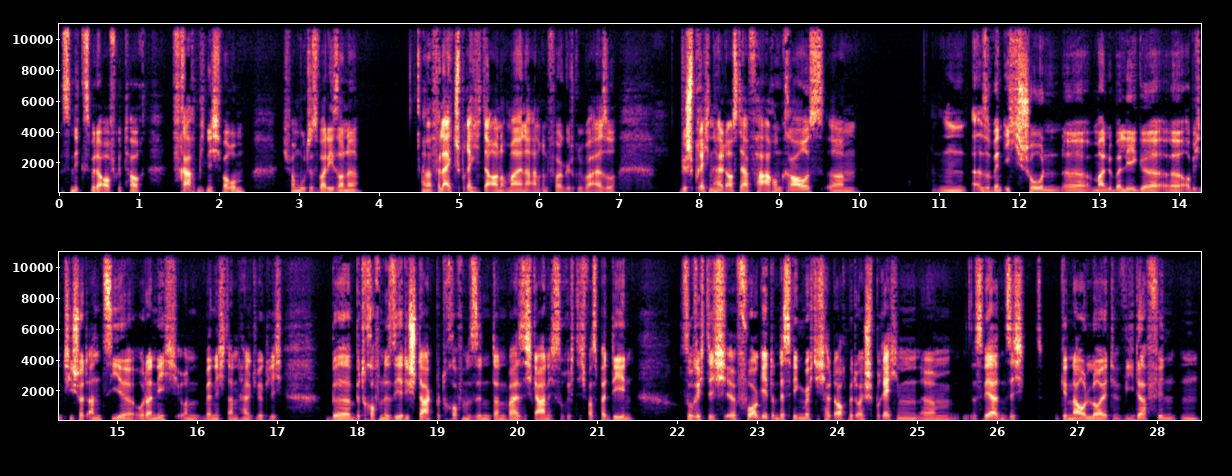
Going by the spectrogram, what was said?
ist nichts wieder aufgetaucht. Frag mich nicht warum. Ich vermute, es war die Sonne. Aber vielleicht spreche ich da auch noch mal in einer anderen Folge drüber. Also wir sprechen halt aus der Erfahrung raus. Ähm, also wenn ich schon äh, mal überlege, äh, ob ich ein T-Shirt anziehe oder nicht und wenn ich dann halt wirklich Be Betroffene sehe, die stark betroffen sind, dann weiß ich gar nicht so richtig, was bei denen so richtig äh, vorgeht und deswegen möchte ich halt auch mit euch sprechen. Ähm, es werden sich genau Leute wiederfinden,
